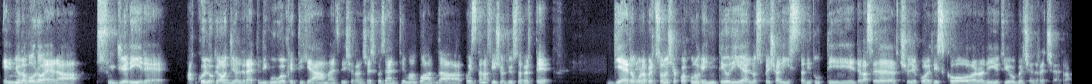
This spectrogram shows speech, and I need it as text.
E il mio lavoro era suggerire a quello che oggi è il rep di Google che ti chiama e ti dice Francesco, senti, ma guarda, questa è una feature giusta per te. Dietro quella persona c'è qualcuno che in teoria è lo specialista di tutti, della search, dei quality score, di YouTube, eccetera, eccetera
